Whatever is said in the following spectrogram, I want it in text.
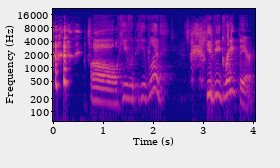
oh, he would he would. He'd be great there.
